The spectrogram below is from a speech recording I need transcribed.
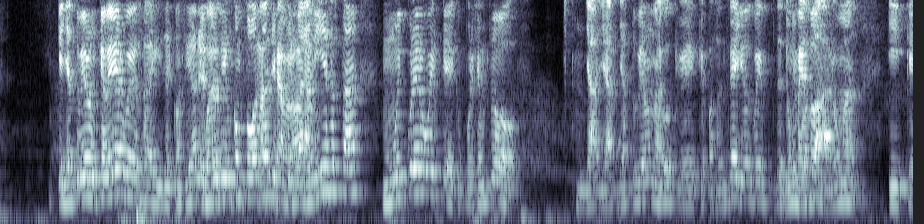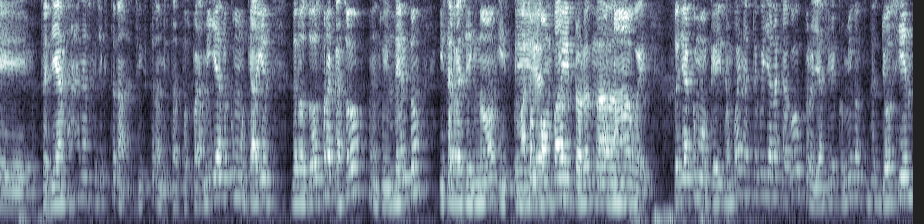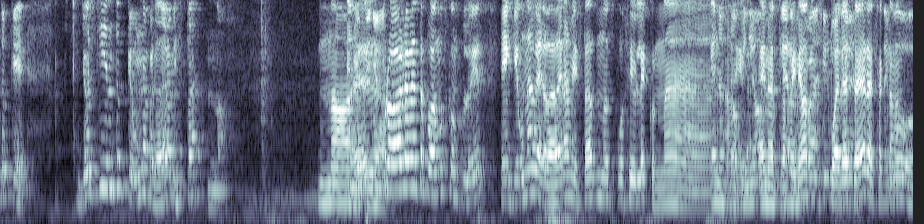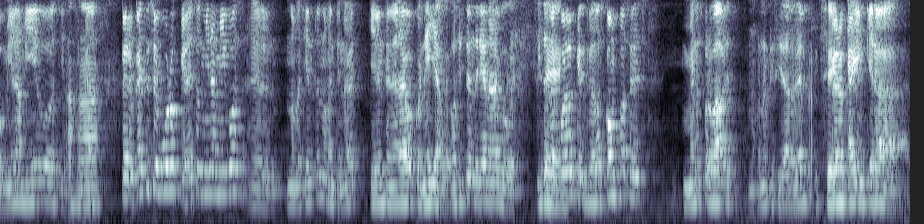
que ya tuvieron que ver, güey, o sea, y se consideran Eso igual bien compotas. Y, y para mí eso está muy culero, güey, que, que, por ejemplo, ya, ya, ya tuvieron algo que, que pasó entre ellos, güey, desde un Sí, beso mo. a algo más. Y que se digan, ah, no, es que sí existe, la, sí existe la amistad. Pues para mí ya fue como que alguien de los dos fracasó en su intento y se resignó y más son compas. sí, peor es nada. Ajá, güey. Entonces ya como que dicen, bueno, este güey ya la cagó, pero ya sigue conmigo. Entonces yo siento que, yo siento que una verdadera amistad, no. No, eh, probablemente podemos concluir en que una verdadera amistad no es posible con una En nuestra amiga. opinión. En nuestra opinión. Puede mujeres, ser, exactamente. Tengo mil amigos y la. Pero acá estoy seguro que de esos mil amigos, el 999 quieren tener algo con ella, güey. O sí tendrían algo, güey. Y estás Sí. de acuerdo que entre dos compas es menos probable. A lo mejor no que sí debe haber. Sí. Pero que alguien quiera.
